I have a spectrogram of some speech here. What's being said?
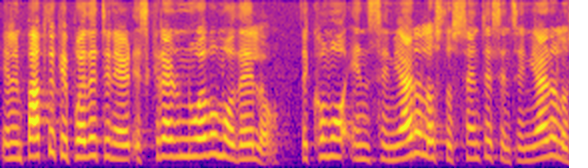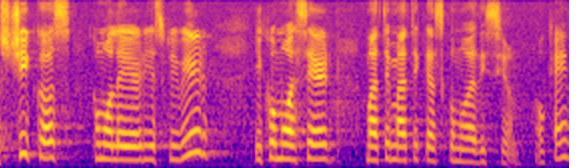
el impacto que puede tener es crear un nuevo modelo de cómo enseñar a los docentes, enseñar a los chicos cómo leer y escribir y cómo hacer matemáticas como adición. ¿ok?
